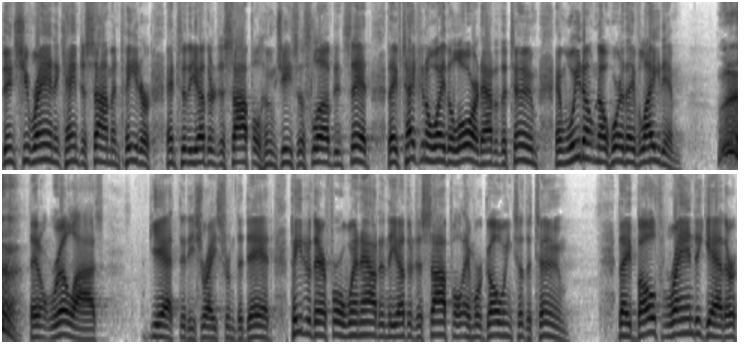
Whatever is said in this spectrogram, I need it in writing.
Then she ran and came to Simon Peter and to the other disciple whom Jesus loved and said, They've taken away the Lord out of the tomb, and we don't know where they've laid him. they don't realize yet that he's raised from the dead. Peter therefore went out and the other disciple and were going to the tomb. They both ran together,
